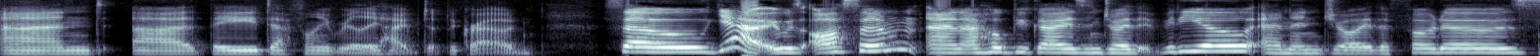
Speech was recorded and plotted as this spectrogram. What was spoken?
and uh, they definitely really hyped up the crowd. So, yeah, it was awesome, and I hope you guys enjoy the video and enjoy the photos.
